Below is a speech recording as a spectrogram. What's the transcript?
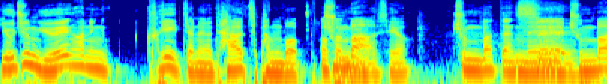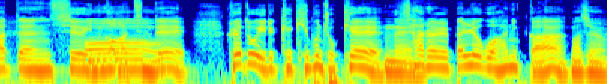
요즘 유행하는 그게 있잖아요. 다이어트 방법. 거요? 아세요? 줌바 댄스. 네, 줌바 댄스인 어. 것 같은데 그래도 이렇게 기분 좋게 네. 살을 빼려고 하니까 맞아요.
